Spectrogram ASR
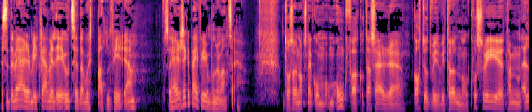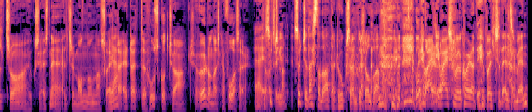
altså det er vi kväll vil utsette vårt baden för, ja. Så her er är säkert bara fyra månader man säger. Då så vi nok snakk om, om ung folk, og det ser uh, godt ut vid, vid tølen, og hvordan vi uh, tar med eldre, jeg husker jeg, eldre mannen, altså, er, det, er det et hosgått tja til øren nesten jeg får? Ja, jeg så ikke nesten da at det er hokser om det selv, jeg vet ikke om det kører at jeg ikke eldre menn.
